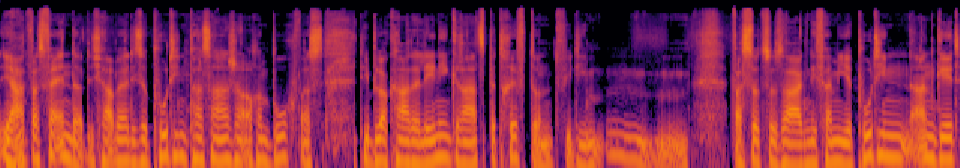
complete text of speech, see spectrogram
ja, hat was verändert. Ich habe ja diese Putin-Passage auch im Buch, was die Blockade Leningrads betrifft und wie die, mm, was sozusagen die Familie Putin angeht.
